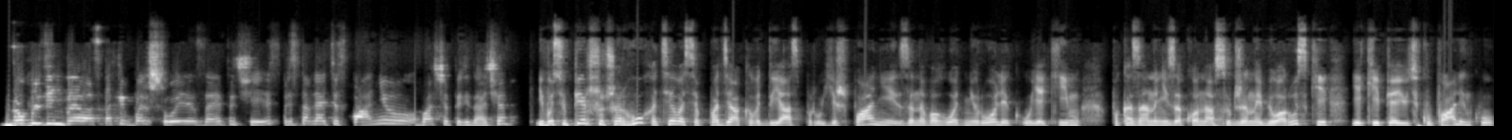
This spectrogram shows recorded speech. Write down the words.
Добрый день, Белла. Спасибо большое за эту честь. Представлять Испанию, ваша передача. І вось у першую чаргу хацелася б падзякаваць дыяспору Гішпаніі за навагодні ролик, у якім паказаны незаконна асуджаныя беларускі, якія пяюць купалінку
